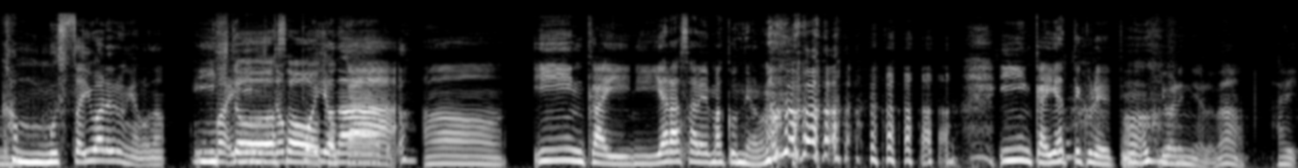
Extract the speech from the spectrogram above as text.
かむっさ言われるんやろな。いい人,、まあいい人っぽいよな。とか。あー委員会にやらされまくんねやろな。委員会やってくれってうん。言われんねやろな、はい、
